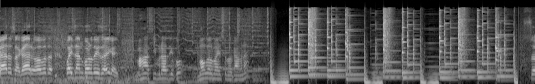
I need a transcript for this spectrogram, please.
गाह्रो छ गाह्रो। अब त पहिचान बढ्दैछ है गाई महाशिवरात्रिको मङ्गलमय शुभकामना। सो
